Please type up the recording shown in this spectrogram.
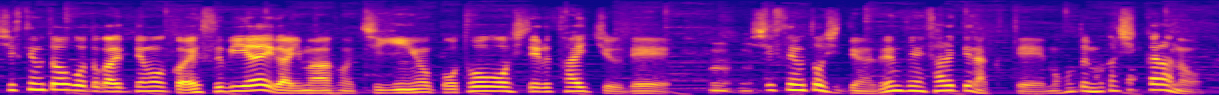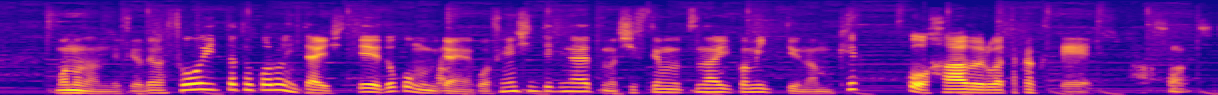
システム統合とか言っても、こう SBI が今、その地銀をこう統合している最中で、うんうんシステム投資っていうのは全然されてなくて、もう本当に昔からのものなんですよ。だからそういったところに対して、ドコモみたいなこう先進的なやつのシステムのつなぎ込みっていうのはもう結構ハードルが高くて、あそうなんです。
